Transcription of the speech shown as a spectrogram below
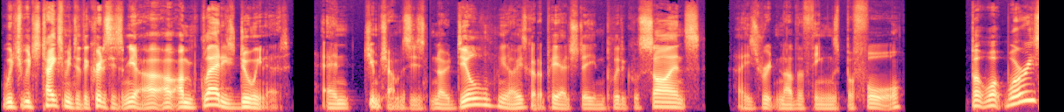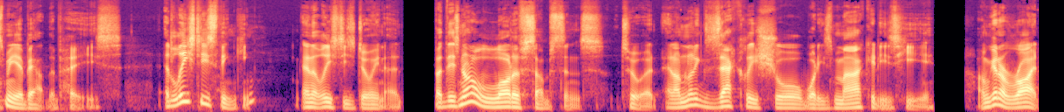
which which takes me to the criticism. Yeah, I, I'm glad he's doing it. And Jim Chalmers is no dill. You know, he's got a PhD in political science. Uh, He's written other things before. But what worries me about the piece, at least he's thinking and at least he's doing it, but there's not a lot of substance to it. And I'm not exactly sure what his market is here. I'm going to write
